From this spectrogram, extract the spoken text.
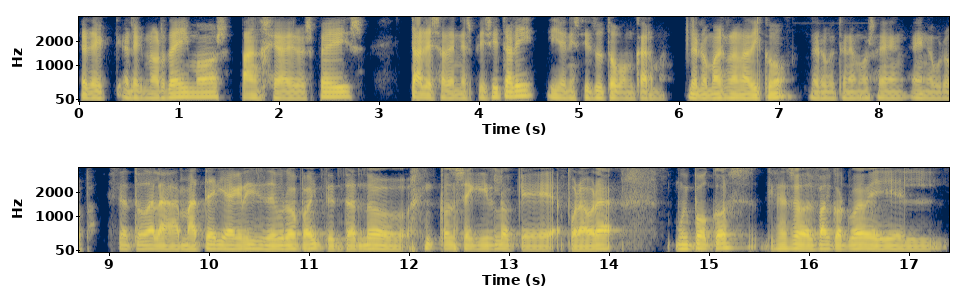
Elecnor Deimos, Pangea Aerospace, Thales Allen Space Italy y el Instituto Von Karman, de lo más granadico de lo que tenemos en, en, Europa. Está toda la materia gris de Europa intentando conseguir lo que por ahora muy pocos, quizás solo el Falcon 9 y el,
